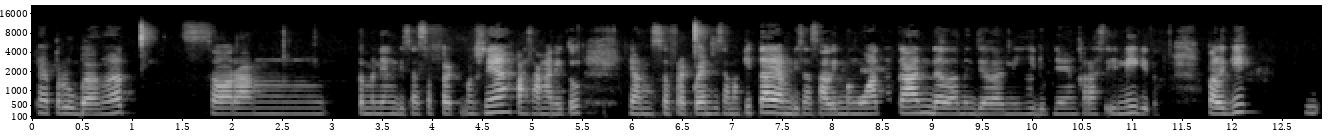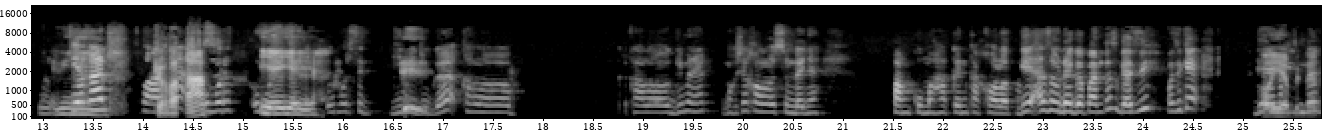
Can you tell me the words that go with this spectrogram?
kayak perlu banget seorang temen yang bisa sefrek maksudnya pasangan itu yang sefrekuensi sama kita yang bisa saling menguatkan dalam menjalani hidupnya yang keras ini gitu. Apalagi Wih. ya kan soalnya keras. umur umur, iya, iya, iya. umur segini juga kalau kalau gimana ya maksudnya kalau Sundanya pangku mahaken kakolot ge asa udah gak pantas gak sih maksudnya kayak Oh iya benar.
